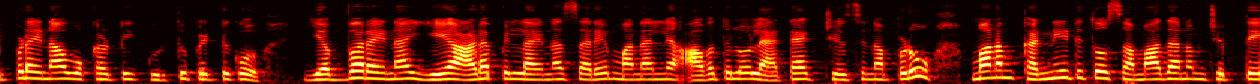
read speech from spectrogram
ఎప్పుడైనా ఒకటి గుర్తు పెట్టుకో. ఎవరైనా ఏ ఆడపిల్ల అయినా సరే మనల్ని అవతలో అటాక్ చేసినప్పుడు మనం కన్నీటితో సమాధానం చెప్తే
